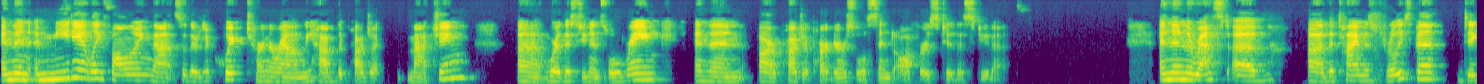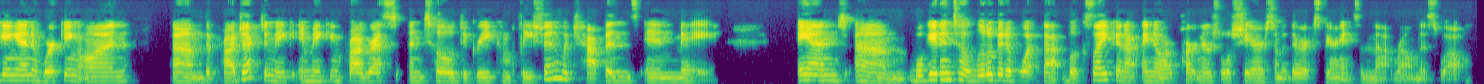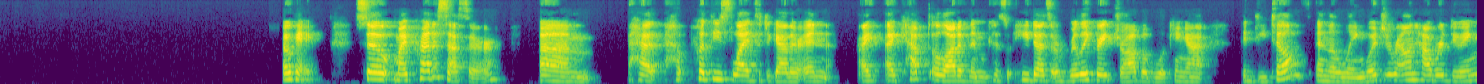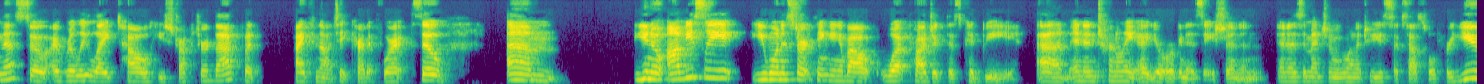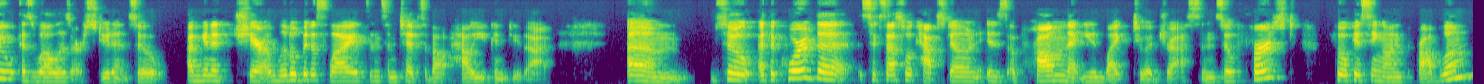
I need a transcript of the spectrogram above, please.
And then immediately following that, so there's a quick turnaround, we have the project matching um, where the students will rank and then our project partners will send offers to the students. And then the rest of uh, the time is really spent digging in and working on um, the project and, make, and making progress until degree completion, which happens in May. And um, we'll get into a little bit of what that looks like. And I, I know our partners will share some of their experience in that realm as well. Okay, so my predecessor um, had, put these slides together and I, I kept a lot of them because he does a really great job of looking at the details and the language around how we're doing this. So I really liked how he structured that, but I cannot take credit for it. So, um, you know, obviously you want to start thinking about what project this could be um, and internally at your organization. And, and as I mentioned, we want it to be successful for you as well as our students. So I'm going to share a little bit of slides and some tips about how you can do that. Um, so at the core of the successful capstone is a problem that you'd like to address. And so first, focusing on problem.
